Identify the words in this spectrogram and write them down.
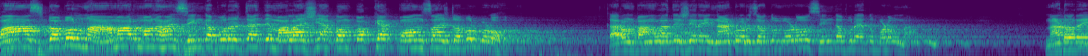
পাঁচ ডবল না, আমার মনে হয় সিঙ্গাপুরের চাইতে মালয়েশিয়া কমপক্ষে পঞ্চাশ ডবল বড় হবে। কারণ বাংলাদেশের এই নাটোর যত বড়, সিঙ্গাপুর এত বড় না। নাটোরে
